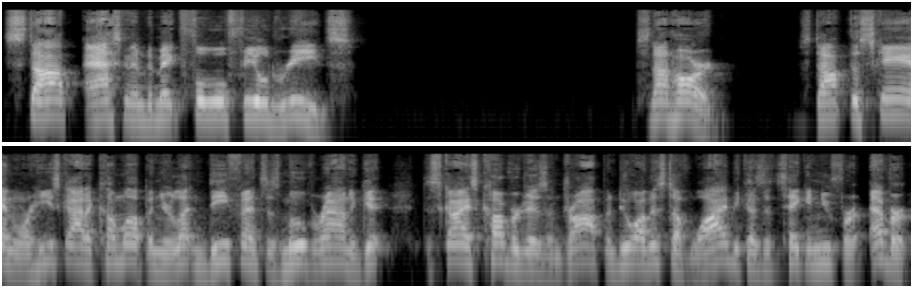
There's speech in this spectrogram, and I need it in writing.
Stop asking him to make full field reads. It's not hard. Stop the scan where he's got to come up and you're letting defenses move around and get disguise coverages and drop and do all this stuff. Why? Because it's taking you forever.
